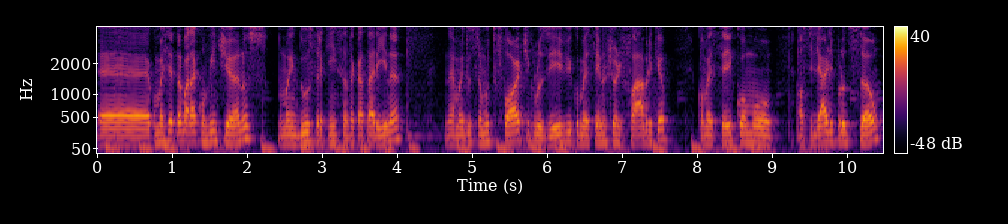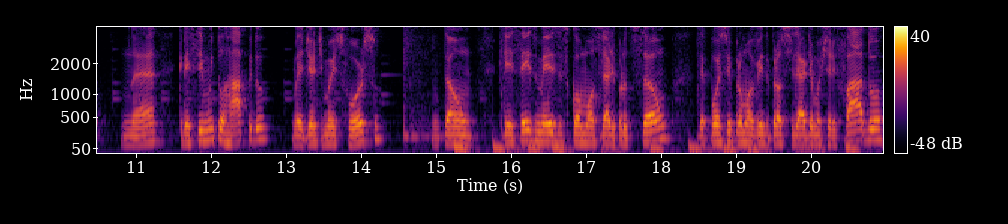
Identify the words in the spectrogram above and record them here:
é, eu comecei a trabalhar com 20 anos numa indústria aqui em Santa Catarina, né, uma indústria muito forte, inclusive. Comecei no chão de fábrica, comecei como auxiliar de produção, né? Cresci muito rápido, mediante meu esforço. Então, fiquei seis meses como auxiliar de produção, depois fui promovido para auxiliar de almoxarifado,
